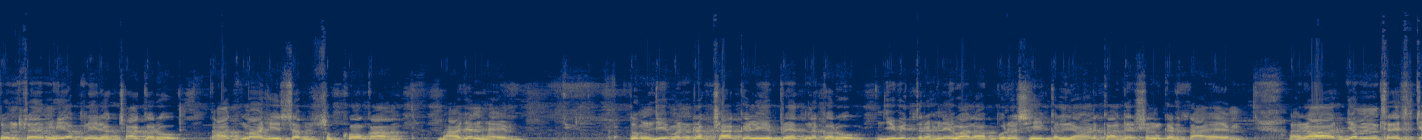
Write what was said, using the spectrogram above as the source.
तुम स्वयं ही अपनी रक्षा करो। आत्मा ही सब सुखों का भाजन है। तुम जीवन रक्षा के लिए प्रयत्न करो। जीवित रहने वाला पुरुष ही कल्याण का दर्शन करता है। राज्यम सृष्ट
